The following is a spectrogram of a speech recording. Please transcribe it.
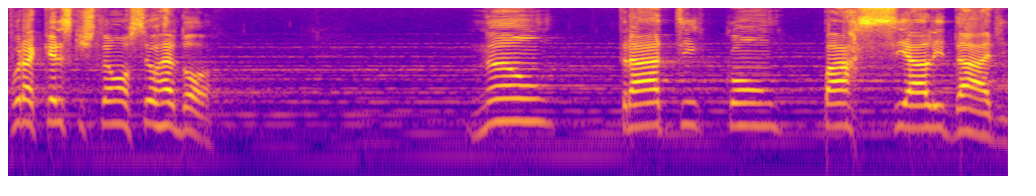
por aqueles que estão ao seu redor. Não trate com parcialidade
